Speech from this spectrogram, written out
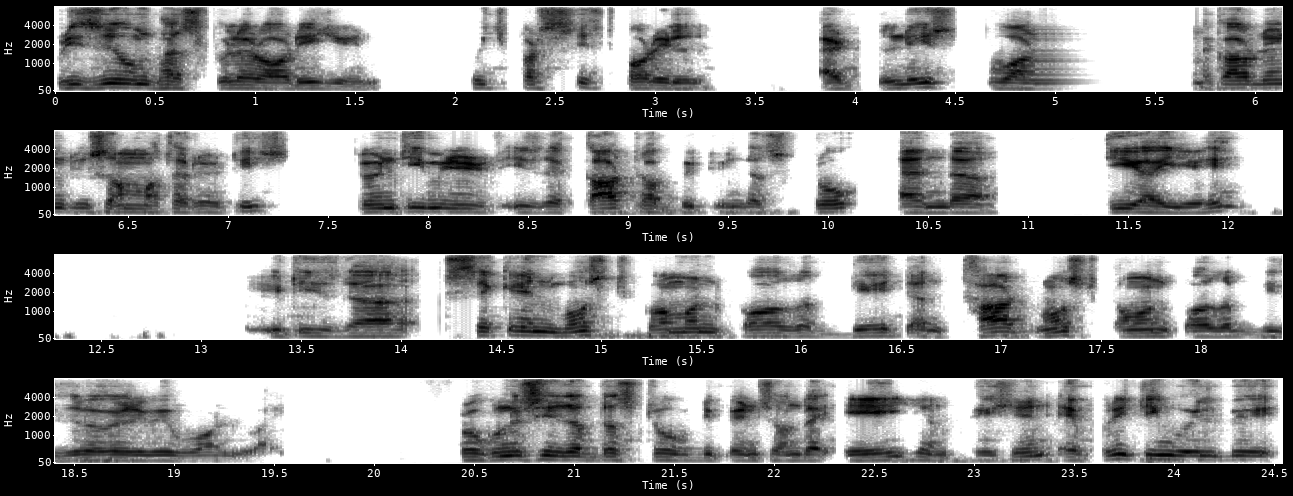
presumed vascular origin, which persists for at least one. According to some authorities, 20 minutes is a cut-off between the stroke and the TIA. It is the second most common cause of death and third most common cause of disability worldwide prognosis of the stroke depends on the age and patient. Everything will be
